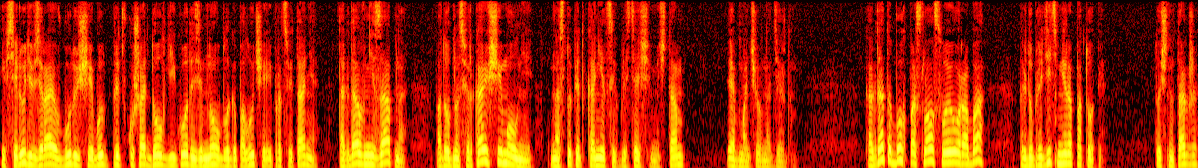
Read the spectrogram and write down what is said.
и все люди, взирая в будущее, будут предвкушать долгие годы земного благополучия и процветания, тогда внезапно, подобно сверкающей молнии, наступит конец их блестящим мечтам и обманчивым надеждам. Когда-то Бог послал своего раба, предупредить мир о потопе. Точно так же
